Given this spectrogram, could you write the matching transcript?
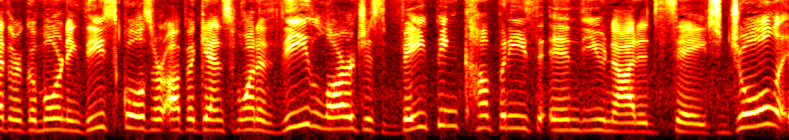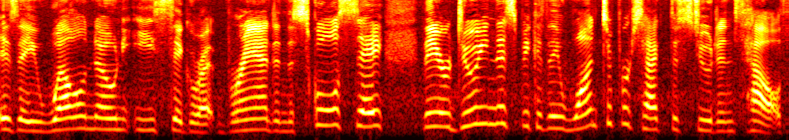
Heather, good morning. These schools are up against one of the largest vaping companies in the United States. Juul is a well-known e-cigarette brand, and the schools say they are doing this because they want to protect the students' health.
